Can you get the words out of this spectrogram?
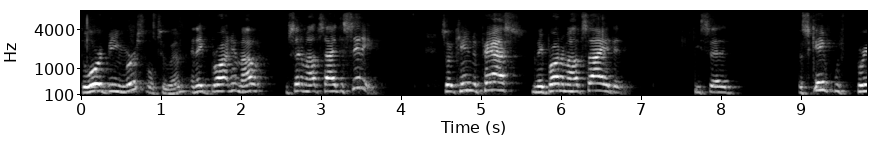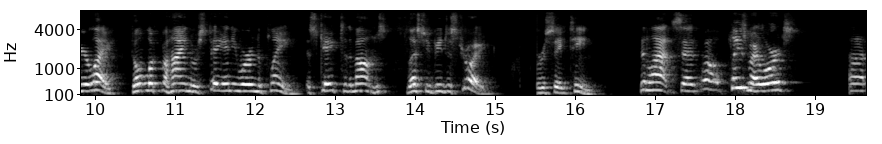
the Lord being merciful to him, and they brought him out and set him outside the city. So it came to pass when they brought him outside that he said, Escape for your life. Don't look behind or stay anywhere in the plain. Escape to the mountains, lest you be destroyed. Verse 18. Then Lot said, Well, please, my lords, uh,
